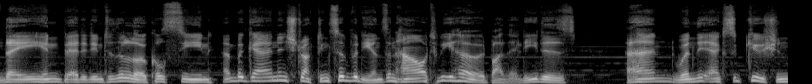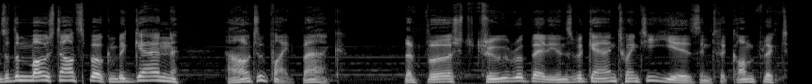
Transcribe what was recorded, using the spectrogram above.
They embedded into the local scene and began instructing civilians on how to be heard by their leaders. And when the executions of the most outspoken began, how to fight back. The first true rebellions began 20 years into the conflict,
